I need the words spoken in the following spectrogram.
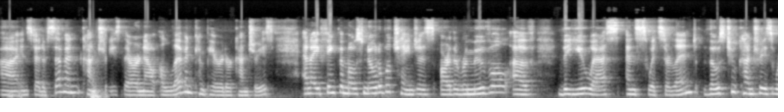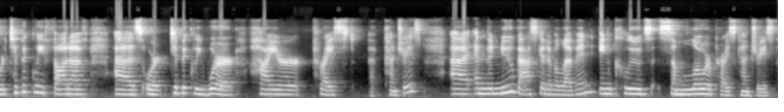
uh, instead of seven countries, there are now 11 comparator countries. And I think the most notable changes are the removal of the US and Switzerland. Those two countries were typically thought of as, or typically were, higher priced countries. Uh, and the new basket of 11 includes some lower price countries,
